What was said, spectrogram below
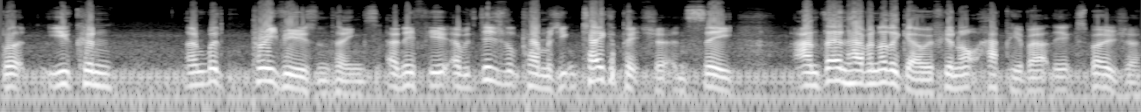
But you can, and with previews and things, and if you, with digital cameras, you can take a picture and see, and then have another go if you're not happy about the exposure.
